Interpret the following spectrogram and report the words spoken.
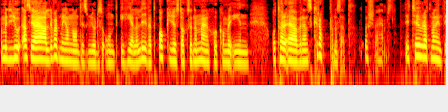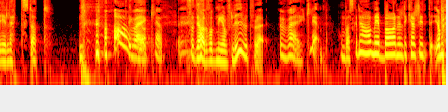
Ja, men det, alltså jag har aldrig varit med om någonting som gjorde så ont i hela livet. Och just också när människor kommer in och tar över ens kropp på något sätt. Usch vad hemskt. Det är tur att man inte är lättstött. Ja, verkligen. Så att jag hade fått men för livet för det här. Verkligen. Hon bara, ska ni ha mer barn eller kanske inte... Jag bara,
